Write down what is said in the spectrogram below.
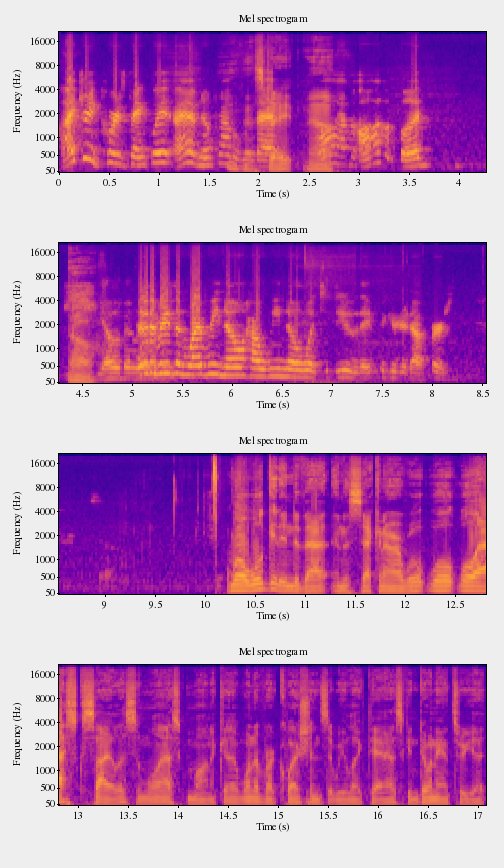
I drink Coors Banquet. I have no problem mm, with That's that. great. I'll Yeah. have I'll have a bud. Oh, Yellow Belly. They're the reason why we know how we know what to do. They figured it out first. Well, we'll get into that in the second hour. We'll we'll we'll ask Silas and we'll ask Monica one of our questions that we like to ask and don't answer yet.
